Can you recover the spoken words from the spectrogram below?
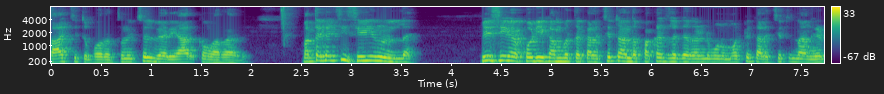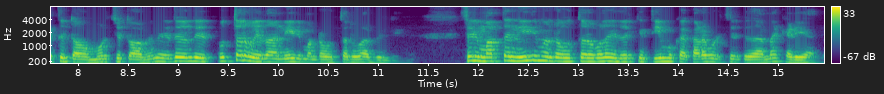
சாய்ச்சிட்டு போகிற துணிச்சல் வேறு யாருக்கும் வராது. மற்ற கட்சி செய்யணும் இல்லை. பிசிகா கொடி கம்பத்தை கலைச்சிட்டு அந்த பக்கத்தில் இருக்கிற ரெண்டு மூணு மட்டும் கலைச்சிட்டு நாங்கள் எடுத்துட்டோம் முடிச்சிட்டோம் அப்படின்னு இது வந்து உத்தரவு தான் நீதிமன்ற உத்தரவு அப்படின்றீங்க. சரி மற்ற நீதிமன்ற உத்தரவுகளும் இது வரைக்கும் திமுக கடைபிடிச்சிருக்குதான்னா கிடையாது.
